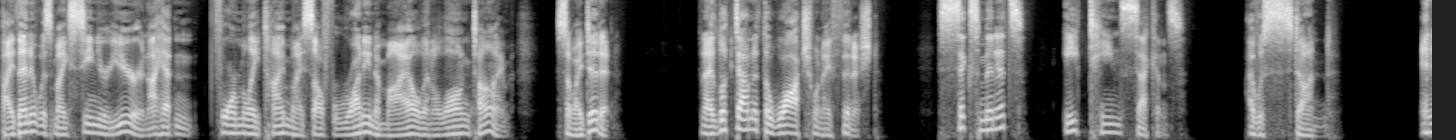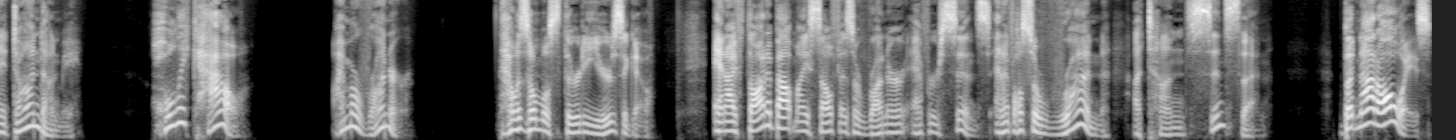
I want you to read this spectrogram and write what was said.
By then, it was my senior year, and I hadn't formally timed myself running a mile in a long time. So I did it and I looked down at the watch when I finished. Six minutes, 18 seconds. I was stunned. And it dawned on me holy cow, I'm a runner. That was almost 30 years ago. And I've thought about myself as a runner ever since. And I've also run a ton since then, but not always.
